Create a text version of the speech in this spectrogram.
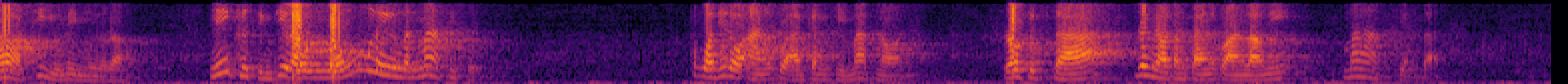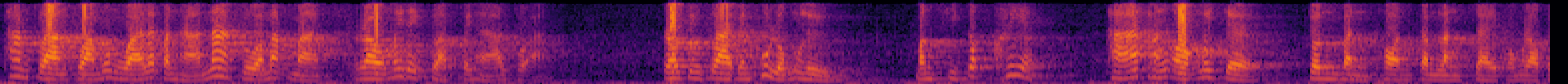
รอดที่อยู่ในมือเรา นี่คือสิ่งที่เราหลงลืมมันมากที่สุด ทุกวันที่เราอ่านอัลกุรอานกันกี่มากน้อยเราศึกษาเรื่องราวต่างๆในอัลกุรอานเหล่านี้มากเพียงใดท่ามกลางความวุ่นวายและปัญหาน่ากลัวมากมาย เราไม่ได้กลับไปหาอัลกุรอานเราจึงกลายเป็นผู้หลงลืม บางทีก็เครียด หาทางออกไม่เจอ จนบั่นทอนกำลังใจของเราไป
